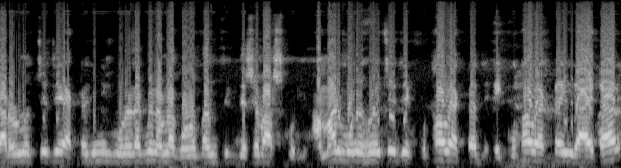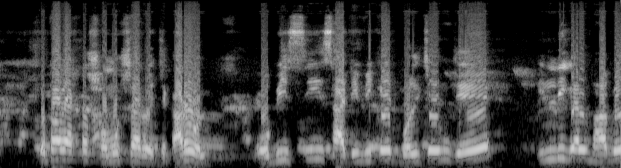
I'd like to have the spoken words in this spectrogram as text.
কারণ হচ্ছে যে একটা জিনিস মনে রাখবেন, আমরা গণতান্ত্রিক দেশে বাস করি। আমার মনে হয়েছে যে কোথাও একটা এই কোথাও একটা এই রায়টার, কোথাও একটা সমস্যা রয়েছে। কারণ ওবিসি সার্টিফিকেট বলছেন যে ইল্লিগাল ভাবে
